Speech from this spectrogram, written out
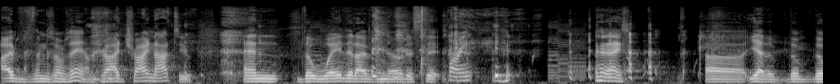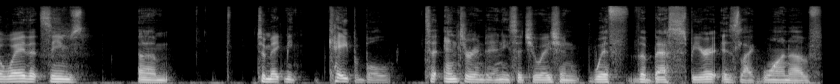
I that's what I'm saying. I'm try I try not to, and the way that I've noticed it. nice. Uh, yeah, the, the the way that seems um, to make me capable to enter into any situation with the best spirit is like one of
